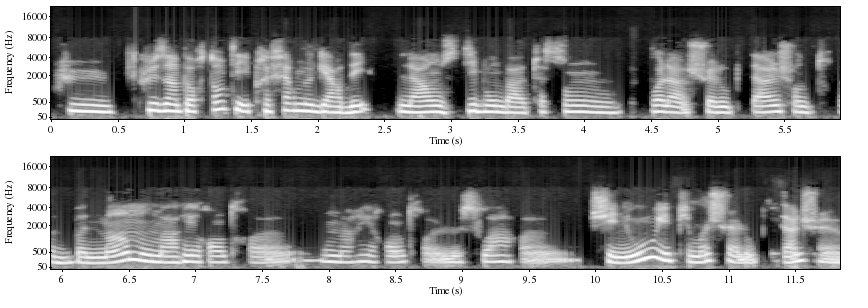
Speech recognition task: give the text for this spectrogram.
plus plus importante et ils préfèrent me garder. Là on se dit bon bah de toute façon voilà je suis à l'hôpital je suis entre de bonnes mains. Mon mari rentre euh, mon mari rentre le soir euh, chez nous. Et puis moi je suis à l'hôpital je suis à,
